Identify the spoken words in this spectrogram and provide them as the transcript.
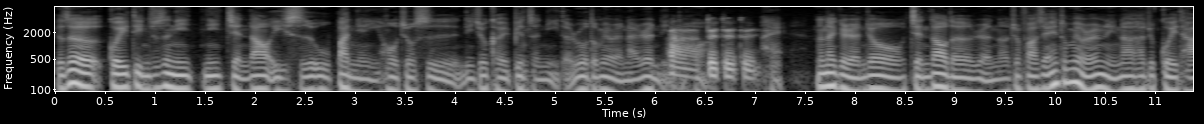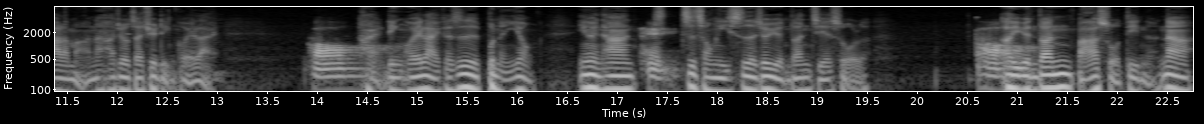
有这个规定，就是你你捡到遗失物半年以后，就是你就可以变成你的。如果都没有人来认领的话，对对对，嘿，那那个人就捡到的人呢，就发现哎都没有人领，那他就归他了嘛，那他就再去领回来。哦，嗨，领回来可是不能用，因为他自从遗失了就远端解锁了，哦，啊，远端把它锁定了。那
